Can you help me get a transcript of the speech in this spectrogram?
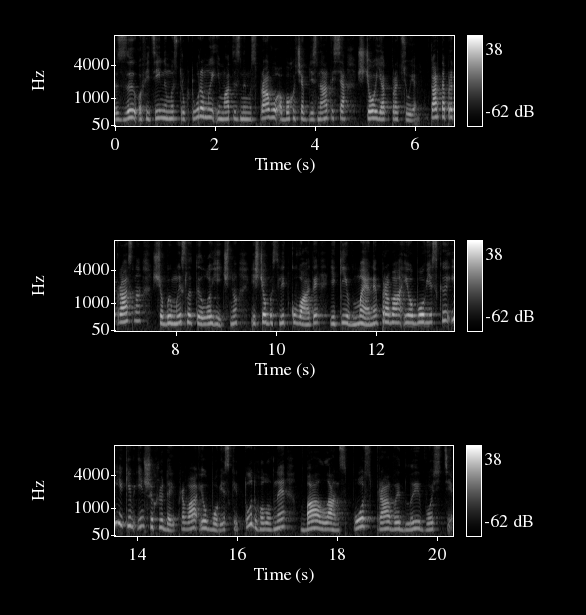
з офіційними структурами і мати з ними справу, або хоча б дізнатися, що як працює. Карта прекрасна, щоб мислити логічно і щоб слідкувати, які в мене права і обов'язки, і які в інших людей права і обов'язки. Тут головне баланс по справедливості.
